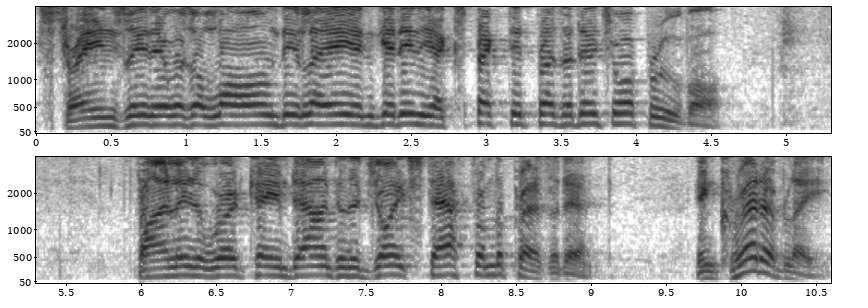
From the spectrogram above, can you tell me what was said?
Strangely, there was a long delay in getting the expected Presidential approval. Finally the word came down to the Joint Staff from the President. Incredibly,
